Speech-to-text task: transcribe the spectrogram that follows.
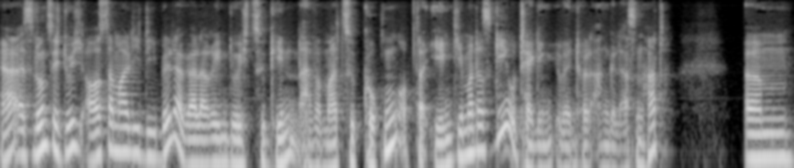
Ja, es lohnt sich durchaus, da mal die, die Bildergalerien durchzugehen und einfach mal zu gucken, ob da irgendjemand das Geotagging eventuell angelassen hat. Ähm,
